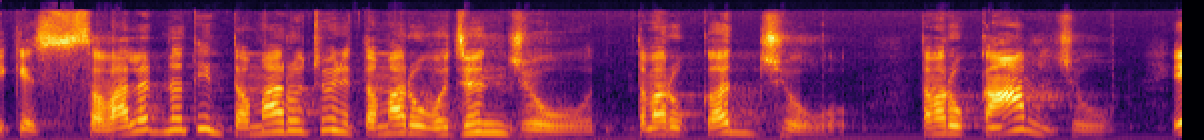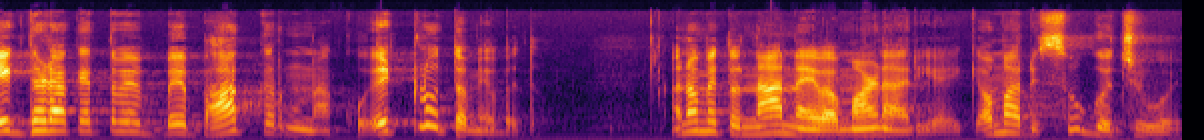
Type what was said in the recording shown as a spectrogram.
એ કે, સવાલ જ નથી તમારું જોઈને તમારું વજન જોવો, તમારું કદ જોવો, તમારું કામ જોવો. એક ધડાકે તમે બે ભાગ કરી નાખો, એટલું તમે બધું. અને અમે તો નાના એવા માણા રહ્યા કે, અમારી શું ગજુ હોય?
